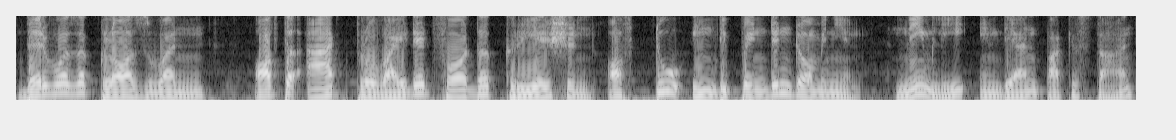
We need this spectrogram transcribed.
There was a clause 1 of the Act provided for the creation of two independent dominion, namely India and Pakistan,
